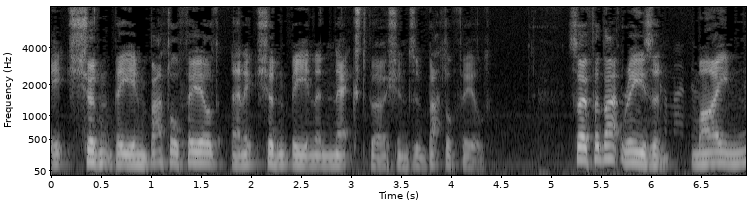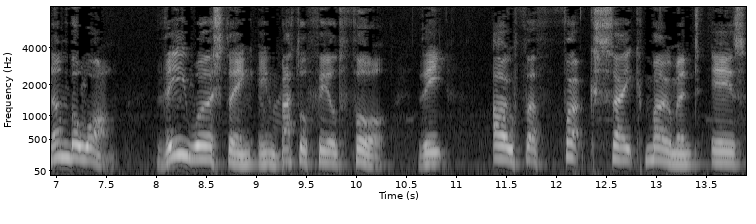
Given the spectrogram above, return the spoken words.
It shouldn't be in Battlefield and it shouldn't be in the next versions of Battlefield. So for that reason, my number one, the worst thing in Battlefield 4 the oh for fuck's sake moment is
